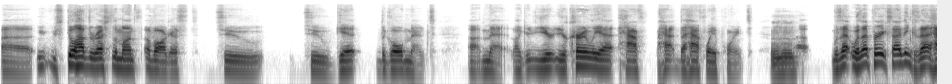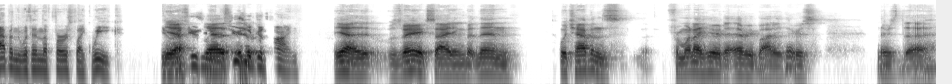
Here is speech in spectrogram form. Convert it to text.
uh we still have the rest of the month of August to to get the goal met. Uh, met like you're you're currently at half, ha- the halfway point. hmm Was that was that pretty exciting? Because that happened within the first like week. You know, Yeah, that's usually, yeah, that's usually it- a good sign. Yeah, it was very exciting. But then, which happens from what I hear to everybody, there's there's the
